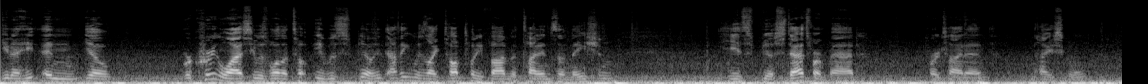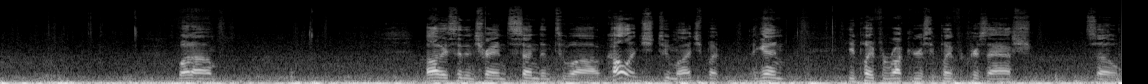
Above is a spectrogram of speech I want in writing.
you know, he and you know, recruiting wise, he was one of the top. He was, you know, I think he was like top twenty-five in the tight ends in the nation. His you know, stats weren't bad for a tight end in high school, but um, obviously didn't transcend into uh, college too much. But again, he played for Rutgers. He played for Chris Ash, so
